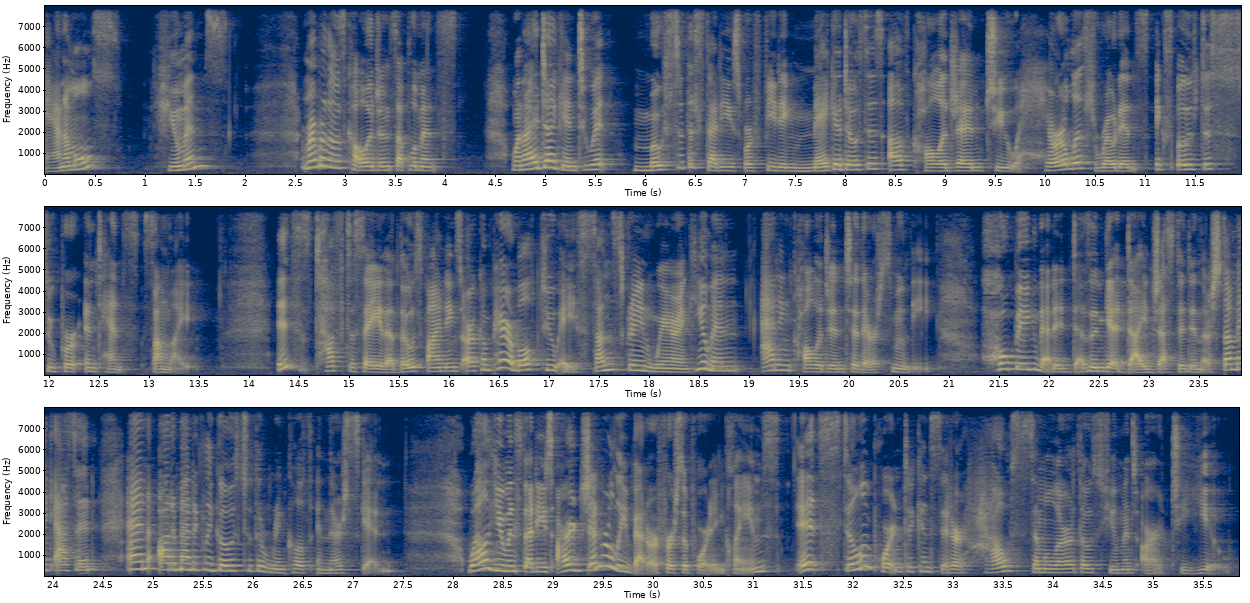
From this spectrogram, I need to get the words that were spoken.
Animals? Humans? Remember those collagen supplements? When I dug into it, most of the studies were feeding mega doses of collagen to hairless rodents exposed to super intense sunlight. It's tough to say that those findings are comparable to a sunscreen wearing human adding collagen to their smoothie, hoping that it doesn't get digested in their stomach acid and automatically goes to the wrinkles in their skin. While human studies are generally better for supporting claims, it's still important to consider how similar those humans are to you.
